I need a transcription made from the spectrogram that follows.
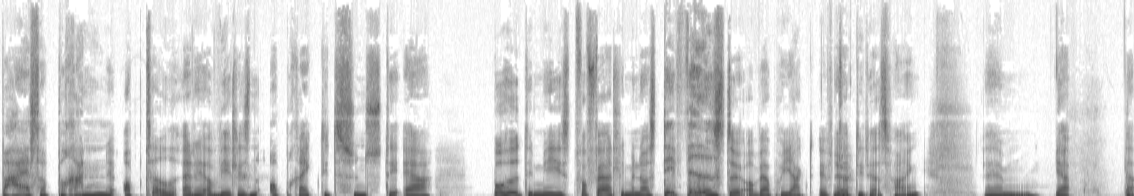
bare er så brændende optaget af det, og virkelig sådan oprigtigt synes, det er både det mest forfærdelige, men også det fedeste at være på jagt efter Ja. de der svar, ikke? Øhm, ja, ja.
